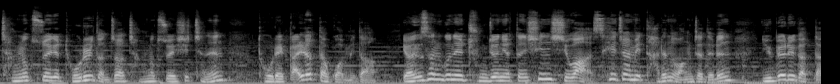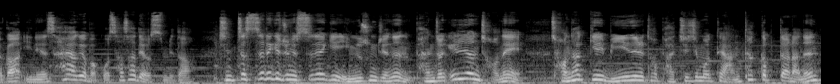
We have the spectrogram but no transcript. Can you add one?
장록수에게 돌을 던져 장록수의 시체는 돌에 깔렸다고 합니다. 연산군의 중전이었던 신씨와 세자 및 다른 왕자들은 유배를 갔다가 이내 사약을 받고 사사되었습니다. 진짜 쓰레기 중에 쓰레기인 임숭재는 반정 1년 전에 전학기의 미인을 더 바치지 못해 안타깝다라는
